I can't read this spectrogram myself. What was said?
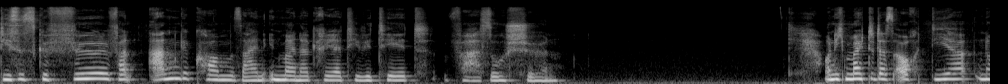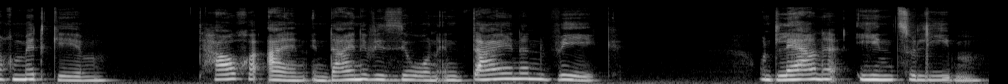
Dieses Gefühl von angekommen sein in meiner Kreativität war so schön. Und ich möchte das auch dir noch mitgeben. Tauche ein in deine Vision, in deinen Weg und lerne ihn zu lieben.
